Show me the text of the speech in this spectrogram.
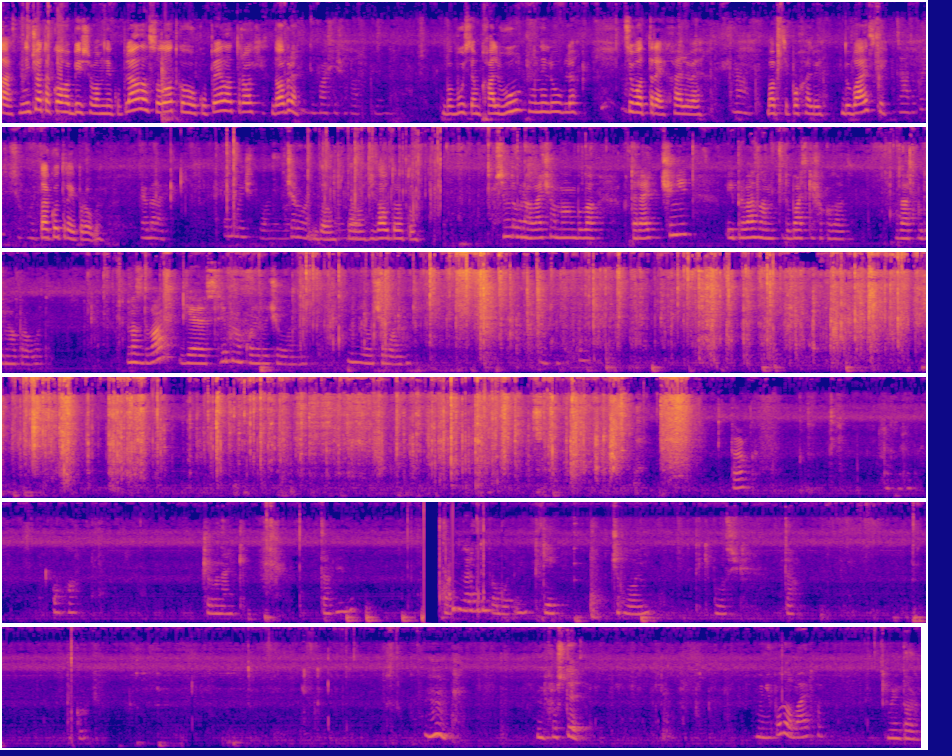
Так, нічого такого більше вам не купляла, солодкого купила трохи. Добре? Дубайський шоколад. Бабусям хальву вони люблять. Ці от три хальви. На. Бабці по хальві. Дубайські. Так, такий сьогодні. Так от три пробуй. Прибирай. Я думаю, червоний. Да, давай. Завтра ту. Всім доброго вечора. Мама була в Туреччині і привезла нам дубайський шоколад. Зараз будемо його пробувати. У нас два є срібного кольору червоного. Ну, червоного. Так. Так. Ого. Червоненький. Так. Так, зараз будемо пробувати. Такий червоний. Такі полосочки. Так. Тако. Ммм. Хрустить. Мені подобається. Він теж.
